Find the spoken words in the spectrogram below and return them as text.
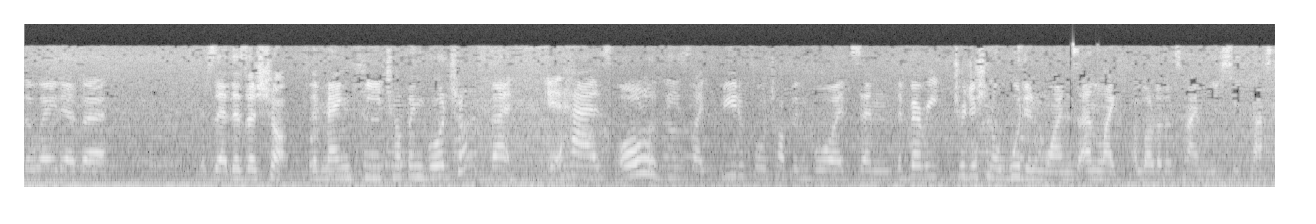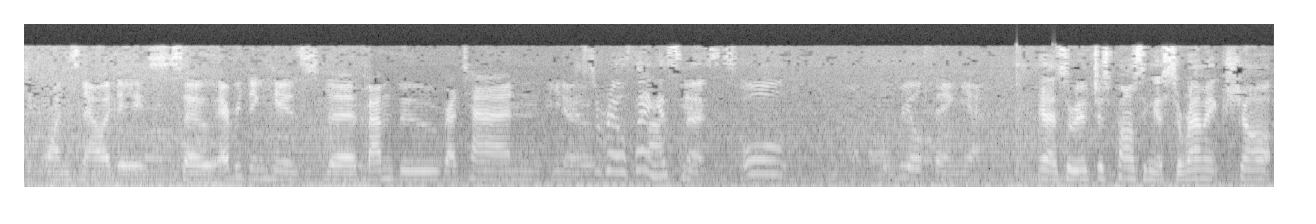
the way there's a there's a, there's a shop, the Mankey chopping board shop, but it has all of these like beautiful chopping boards and the very traditional wooden ones, unlike a lot of the time you see plastic ones nowadays. So everything here is the bamboo, rattan, you know. It's a real thing, isn't it? It's all a real thing, yeah. Yeah, so we're just passing a ceramic shop.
